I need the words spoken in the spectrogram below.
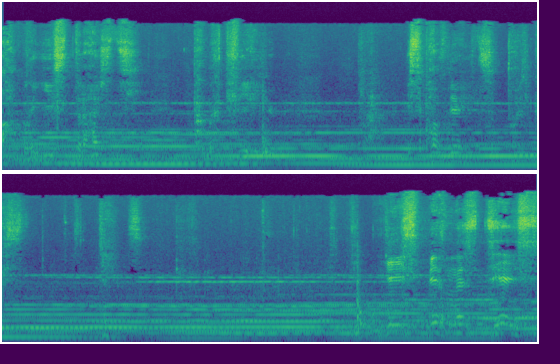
А мои страсти исполняются только здесь. Неизменно здесь.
